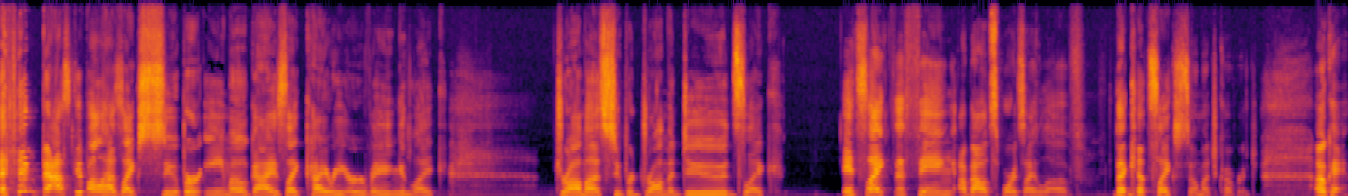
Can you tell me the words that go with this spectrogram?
And then basketball has like super emo guys like Kyrie Irving and like drama, super drama dudes. Like, it's like the thing about sports I love that gets like so much coverage. Okay.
